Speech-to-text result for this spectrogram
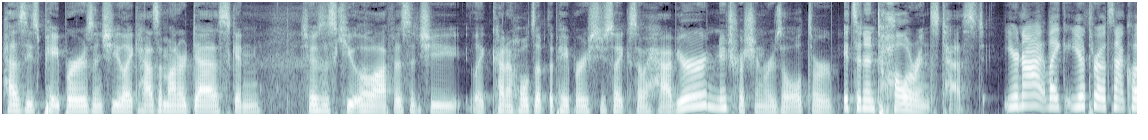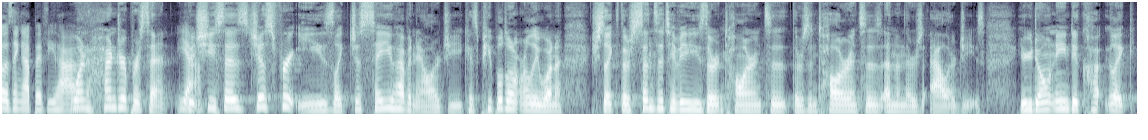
has these papers and she like has them on her desk and she has this cute little office and she like kind of holds up the papers. She's like, "So have your nutrition results or it's an intolerance test." you're not like your throat's not closing up if you have 100%. Yeah. But she says just for ease, like just say you have an allergy because people don't really want to. She's like, there's sensitivities, there intolerances, there's intolerances, and then there's allergies. You don't need to like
